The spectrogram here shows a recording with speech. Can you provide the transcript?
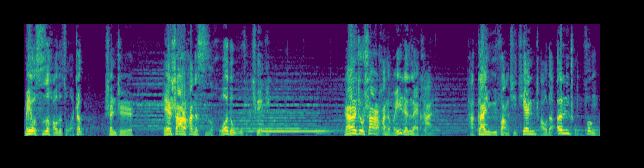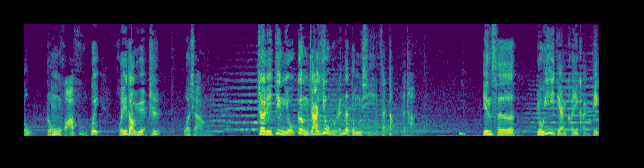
没有丝毫的佐证，甚至连沙尔汗的死活都无法确定。然而，就沙尔汗的为人来看，他甘于放弃天朝的恩宠俸禄、荣华富贵，回到月支。我想，这里定有更加诱人的东西在等着他。因此，有一点可以肯定：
